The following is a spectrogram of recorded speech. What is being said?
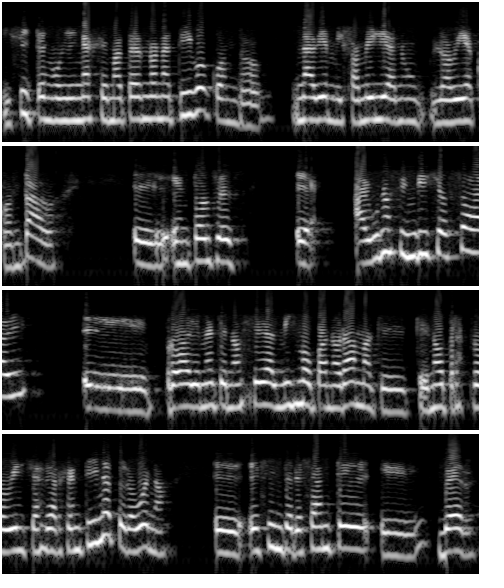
y sí, tengo un linaje materno nativo cuando nadie en mi familia lo había contado. entonces, algunos indicios hay, eh, probablemente no sea el mismo panorama que, en otras provincias de Argentina, pero bueno, eh, es interesante eh, ver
